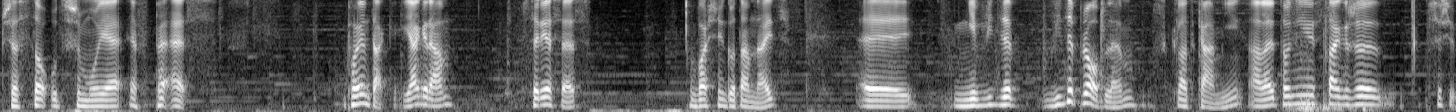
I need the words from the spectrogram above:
Przez to utrzymuje FPS. Powiem tak, ja gram w Series S, właśnie Gotham Knights. Yy, nie widzę, widzę problem z klatkami, ale to nie jest tak, że w sensie,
